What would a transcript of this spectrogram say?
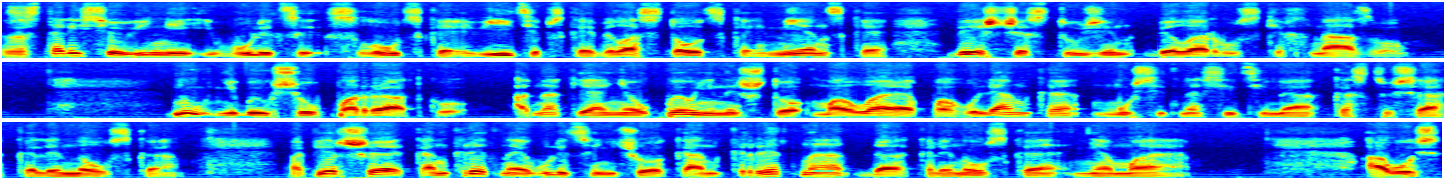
засталіся ў вільні і вуліцы слуцкая віцебская беластоцкая менская ды яшчэ стузін беларускіх назваў. Ну нібы ўсё ў парадку аднак я не ўпэўнены што малая пагулянка мусіць насіць імя кастуся каліноўска па-першае канкрэтная вуліца нічога канкрэтнага да каліноўска не мае. А вось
